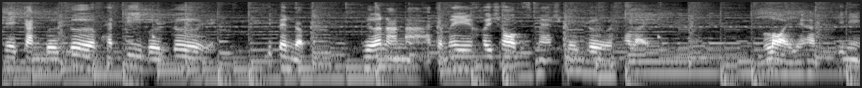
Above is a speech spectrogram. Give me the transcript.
เมกันเบอร์เกอร์แพตตี้เบอร์เกอร์ที่เป็นแบบเนื้อหนาๆจะไม่ค่อยชอบสแมชเบอร์เกอร์เท่าไหร่อร่อยเลยครับที่นี่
